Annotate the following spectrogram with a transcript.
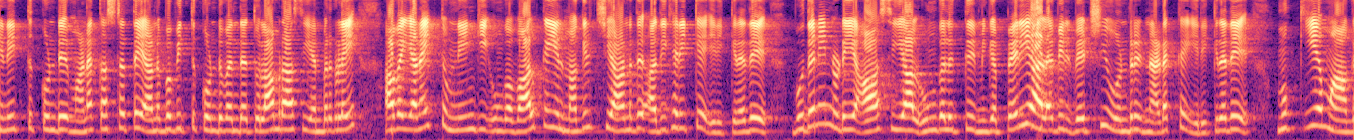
நினைத்து கொண்டு மன கஷ்டத்தை அனுபவித்து கொண்டு வந்த துலாம் ராசி என்பர்களை அவை அனைத்தும் நீங்கி உங்க வாழ்க்கையில் மகிழ்ச்சியானது அதிகரிக்க இருக்கிறது. புதனினுடைய ஆசியால் உங்களுக்கு மிகப்பெரிய அளவில் வெற்றி ஒன்று நடக்க இருக்கிறது. முக்கியமாக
